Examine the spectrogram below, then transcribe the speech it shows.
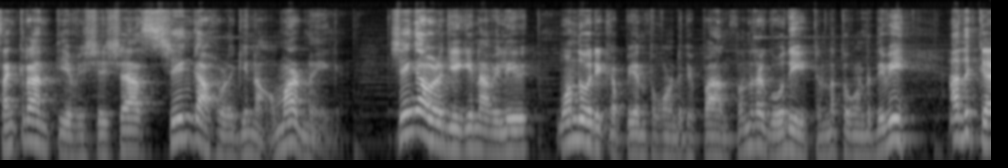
ಸಂಕ್ರಾಂತಿಯ ವಿಶೇಷ, ಶೇಂಗಾ ಹೋಳಿಗೆ ನಾವು ಮಾಡೋಣ ಈಗ. ಶೇಂಗಾ ಹೋಳಿಗೆಗೆ ನಾವಿಲ್ಲಿ ಒಂದೂವರೆ ಕಪ್ ಏನು ತೊಗೊಂಡಿದ್ದೀವಪ್ಪ ಅಂತಂದ್ರೆ ಗೋಧಿ ಹಿಟ್ಟನ್ನು ತೊಗೊಂಡಿದ್ದೀವಿ. ಅದಕ್ಕೆ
